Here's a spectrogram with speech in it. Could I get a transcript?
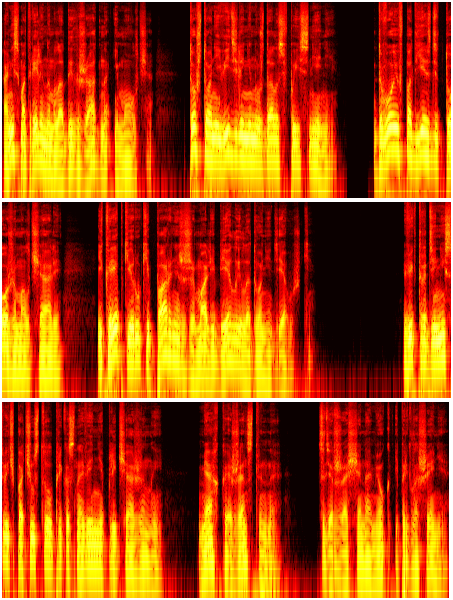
Они смотрели на молодых жадно и молча. То, что они видели, не нуждалось в пояснении. Двое в подъезде тоже молчали, и крепкие руки парня сжимали белые ладони девушки. Виктор Денисович почувствовал прикосновение плеча жены, мягкое, женственное, содержащее намек и приглашение.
